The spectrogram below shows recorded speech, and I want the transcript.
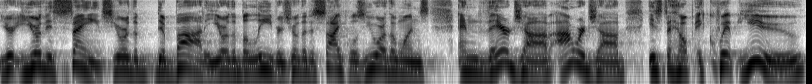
You're, you're the saints, you're the, the body, you're the believers, you're the disciples, you are the ones. And their job, our job, is to help equip you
